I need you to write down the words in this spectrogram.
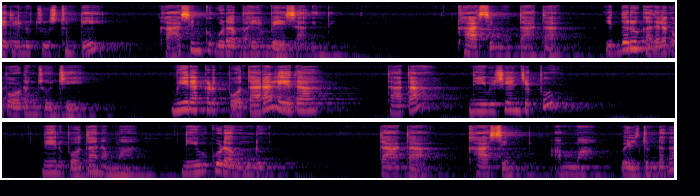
చర్యలు చూస్తుంటే కాసింకు కూడా భయం వేయసాగింది. కాసిము తాత ఇద్దరూ కదలకపోవడం చూచి మీరక్కడికి పోతారా లేదా? తాత నీ విషయం చెప్పు. నేను పోతానమ్మా నీవు కూడా ఉండు. తాత ఖాసిం అమ్మ వెళ్తుండగా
